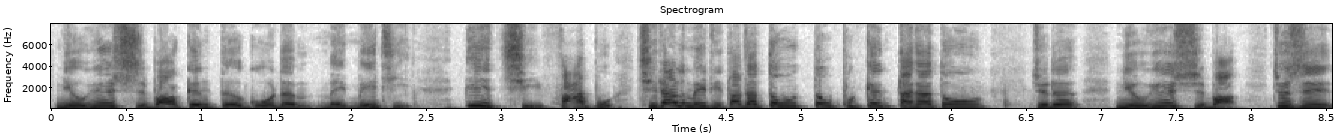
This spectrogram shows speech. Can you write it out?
纽约时报》跟德国的媒媒体一起发布，其他的。媒体大家都都不跟，大家都觉得《纽约时报》就是。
